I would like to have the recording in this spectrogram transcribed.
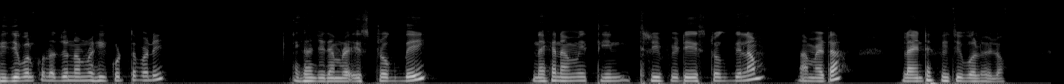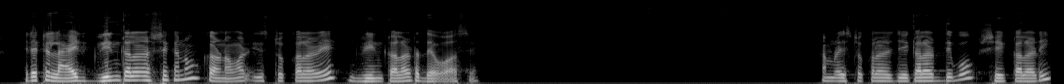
ভিজিবল করার জন্য আমরা কি করতে পারি? এখানে যদি আমরা স্ট্রোক দেই, দেখেন আমি তিন থ্রি পিটি স্ট্রোক দিলাম। আমি এটা, লাইনটা ভিজিবল হইল। এটা একটা লাইট গ্রিন কালার আসছে কেন? কারণ আমার স্ট্রোক কালারে গ্রিন কালারটা দেওয়া আছে। আমরা স্ট্রোক কালারে যে কালার দেব, সেই কালারই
